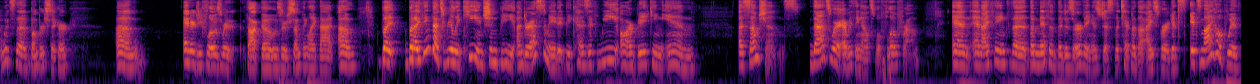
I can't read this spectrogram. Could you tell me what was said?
what's the bumper sticker? Um energy flows where thought goes or something like that. Um but but i think that's really key and shouldn't be underestimated because if we are baking in assumptions that's where everything else will mm-hmm. flow from. And and i think the the myth of the deserving is just the tip of the iceberg. It's it's my hope with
